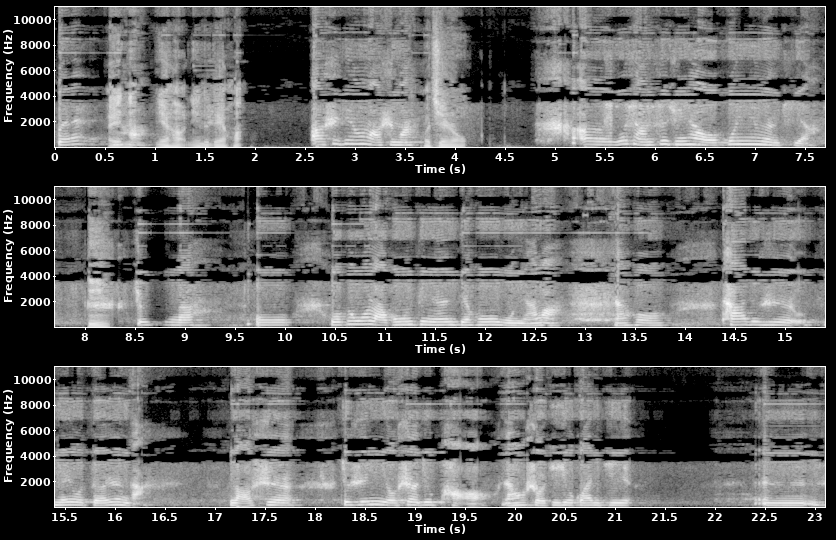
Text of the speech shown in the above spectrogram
喂，你好，你好，您的电话。哦，是金融老师吗？我金融。呃，我想咨询一下我婚姻问题。嗯。就是，嗯，我跟我老公今年结婚五年了，然后他就是没有责任感，老是就是一有事就跑，然后手机就关机。嗯，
